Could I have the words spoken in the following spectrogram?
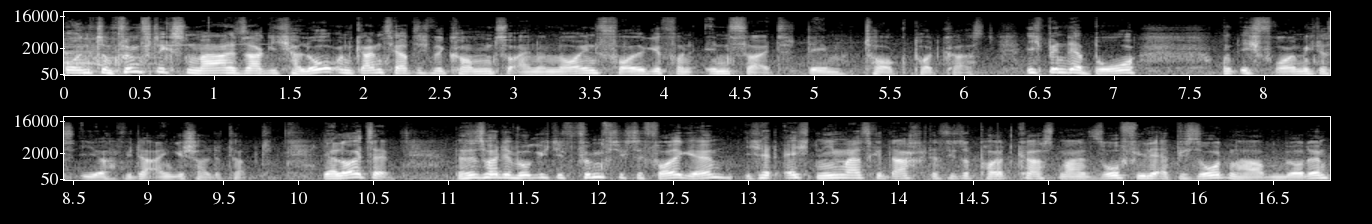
Und zum 50. Mal sage ich Hallo und ganz herzlich willkommen zu einer neuen Folge von Inside, dem Talk Podcast. Ich bin der Bo und ich freue mich, dass ihr wieder eingeschaltet habt. Ja Leute, das ist heute wirklich die 50. Folge. Ich hätte echt niemals gedacht, dass dieser Podcast mal so viele Episoden haben würde.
